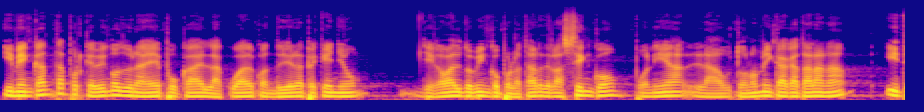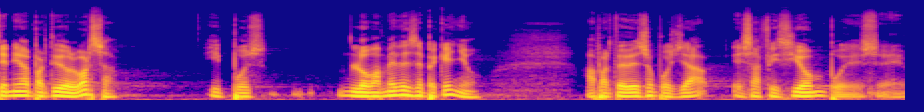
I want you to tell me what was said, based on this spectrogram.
Y me encanta porque vengo de una época en la cual cuando yo era pequeño llegaba el domingo por la tarde a las 5, ponía la autonómica catalana y tenía el partido del Barça. Y pues lo mamé desde pequeño. Aparte de eso, pues ya esa afición pues eh,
